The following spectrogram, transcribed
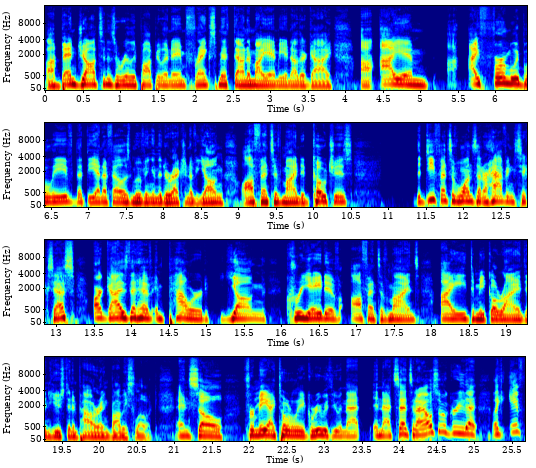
Uh, ben Johnson is a really popular name. Frank Smith down in Miami, another guy. Uh, I am. I firmly believe that the NFL is moving in the direction of young, offensive minded coaches the defensive ones that are having success are guys that have empowered young, creative offensive minds, i.e., DeMeco Ryans in Houston empowering Bobby Slowik. And so for me, I totally agree with you in that in that sense. And I also agree that like if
